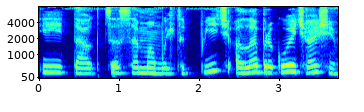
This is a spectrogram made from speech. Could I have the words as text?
І так, це сама мультипіч, але бракує чаші.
